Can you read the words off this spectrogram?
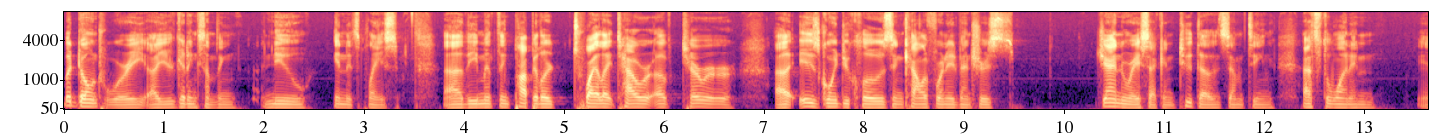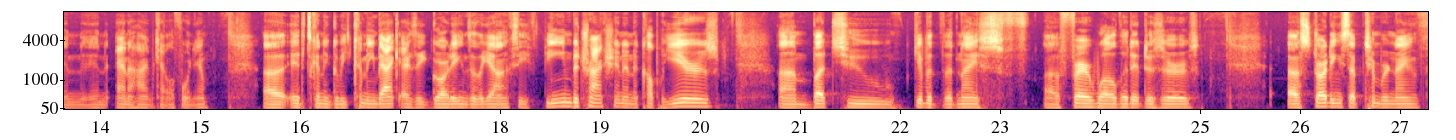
but don't worry, uh, you're getting something new in its place. Uh, the immensely popular Twilight Tower of Terror uh, is going to close in California Adventures January 2nd, 2017. That's the one in in, in Anaheim, California. Uh, it's going to be coming back as a Guardians of the Galaxy themed attraction in a couple years. Um, but to give it the nice f- uh, farewell that it deserves, uh, starting September 9th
